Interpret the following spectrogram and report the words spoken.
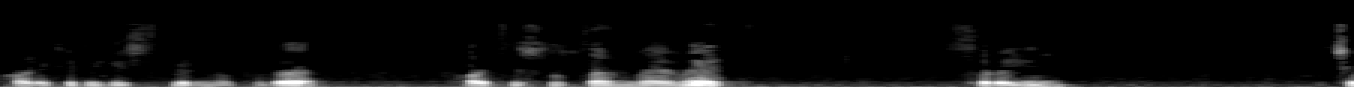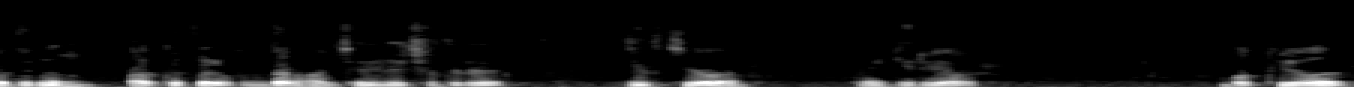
harekete geçtikleri noktada Fatih Sultan Mehmet sarayın çadırın arka tarafından hançeriyle çadırı yırtıyor ve giriyor. Bakıyor,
